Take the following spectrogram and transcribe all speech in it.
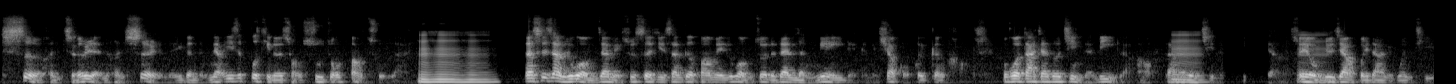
摄、很哲人、很摄人的一个能量，一直不停的从书中放出来。嗯嗯嗯。那事实上，如果我们在美术设计上各方面，如果我们做的再冷面一点，可能效果会更好。不过大家都尽了力了哦，大家都尽了力，这样，所以我们就这样回答你问题。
